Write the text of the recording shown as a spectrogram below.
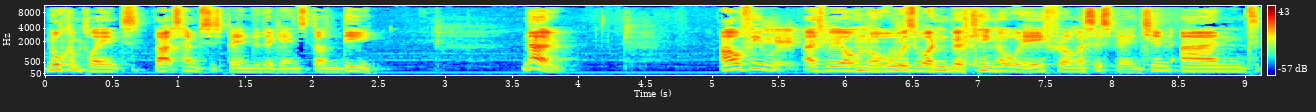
No complaints. That's him suspended against Dundee. Now, Alfie, hmm. as we all know, was one booking away from a suspension, and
